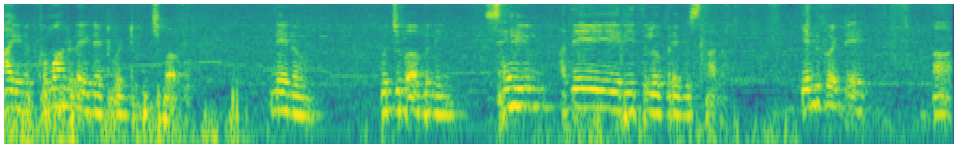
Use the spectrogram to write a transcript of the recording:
ఆయన కుమారుడైనటువంటి బుజ్జిబాబు. నేను బుజ్జిబాబుని సేమ్ అదే రీతిలో ప్రేమిస్తాను. ఎందుకంటే ఆ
